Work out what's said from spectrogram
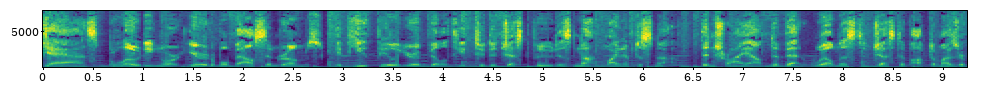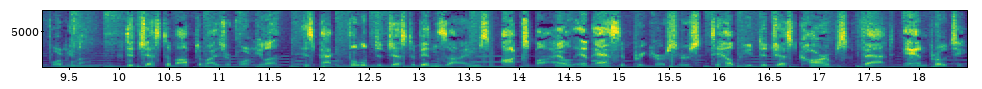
Gas, bloating, or irritable bowel syndromes? If you feel your ability to digest food is not quite up to snuff, then try out DeVette Wellness Digestive Optimizer Formula. Digestive Optimizer Formula is packed full of digestive enzymes, ox bile, and acid precursors to help you digest carbs, fat, and protein.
